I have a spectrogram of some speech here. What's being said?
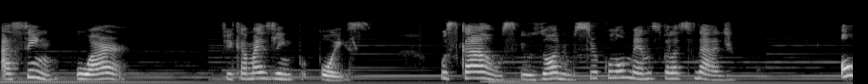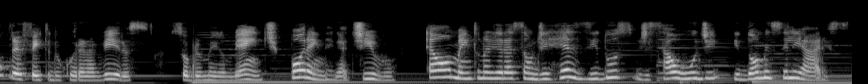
Assim, o ar fica mais limpo, pois os carros e os ônibus circulam menos pela cidade. Outro efeito do coronavírus sobre o meio ambiente, porém negativo, é o aumento na geração de resíduos de saúde e domiciliares.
